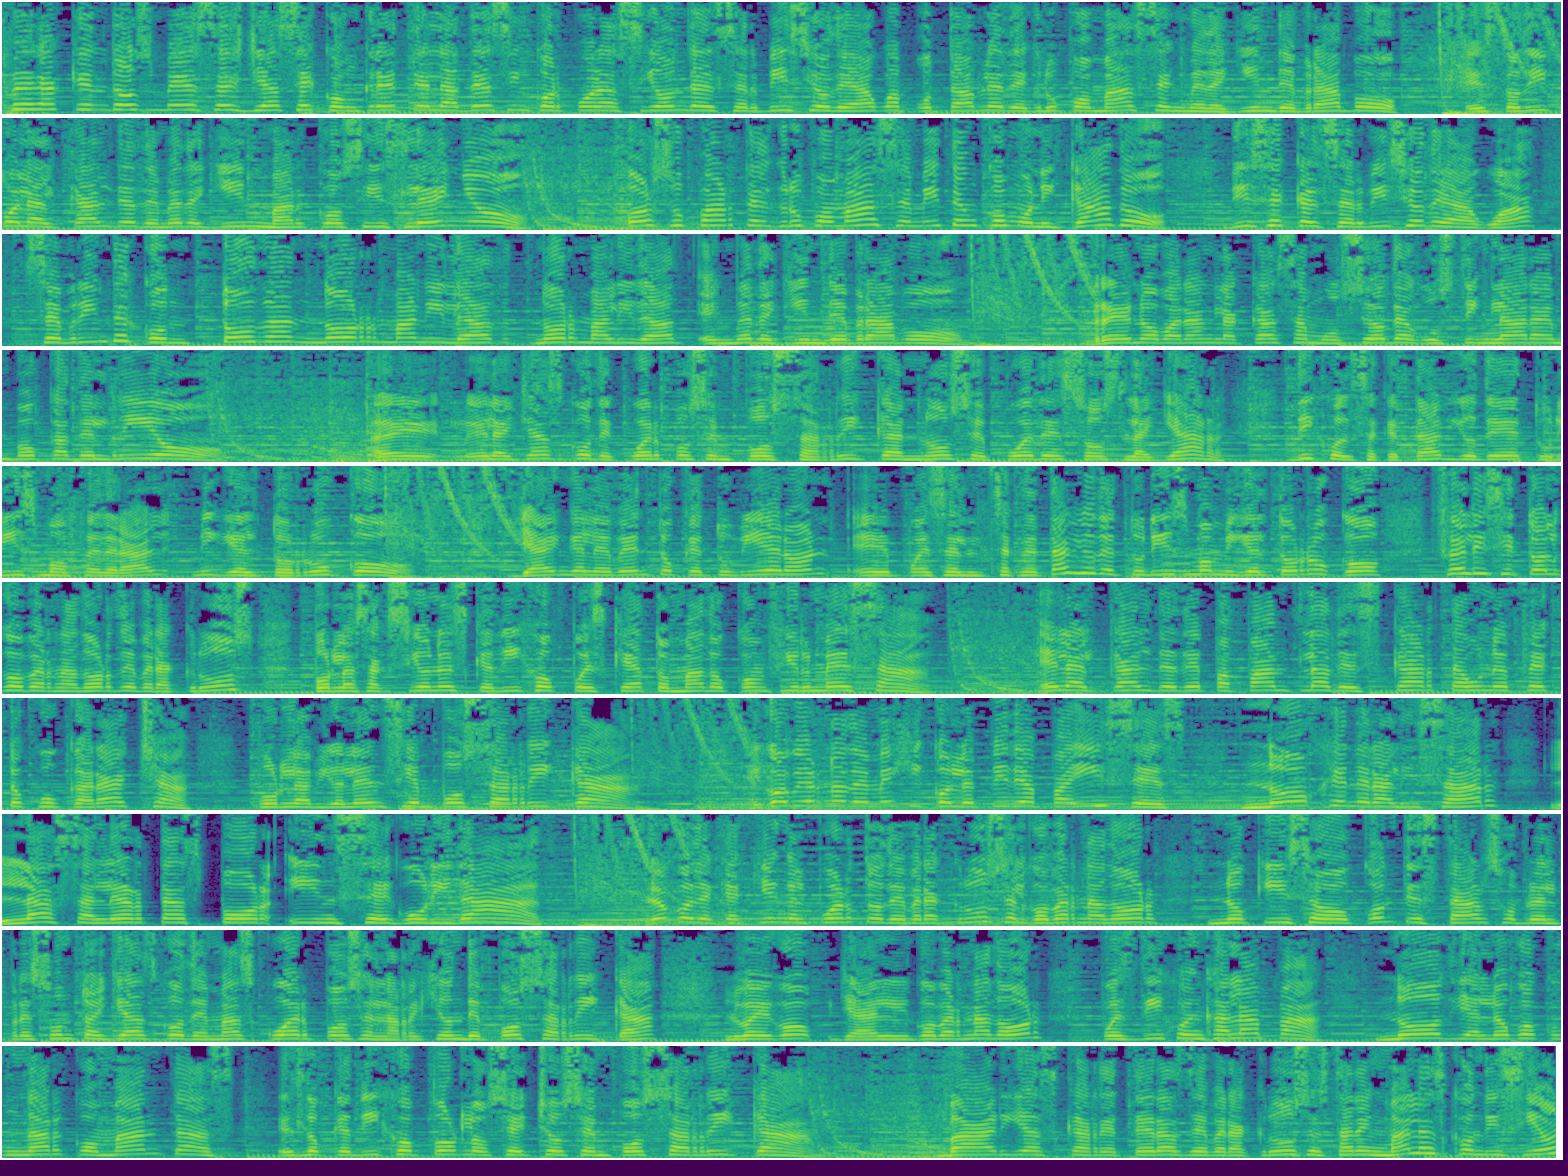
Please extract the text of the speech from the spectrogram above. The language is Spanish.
Espera que en dos meses ya se concrete la desincorporación del servicio de agua potable de Grupo Más en Medellín de Bravo. Esto dijo el alcalde de Medellín, Marcos Isleño. Por su parte, el Grupo Más emite un comunicado. Dice que el servicio de agua se brinde con toda normalidad, normalidad en Medellín de Bravo. Renovarán la casa Museo de Agustín Lara en Boca del Río. Eh, el hallazgo de cuerpos en Poza Rica no se puede soslayar, dijo el secretario de Turismo Federal, Miguel Torruco. Ya en el evento que tuvieron, eh, pues el secretario de Turismo, Miguel Torruco, felicitó al gobernador de Veracruz por las acciones que dijo, pues que ha tomado con firmeza. El alcalde de Papantla descarta un efecto cucaracha por la violencia en Poza Rica. El gobierno de México le pide a países no generalizar las alertas por inseguridad. Luego de que aquí en el puerto de Veracruz el gobernador no quiso contestar sobre el presunto hallazgo de más cuerpos en la región de Poza Rica, luego ya el gobernador pues dijo en Jalapa, no dialogo con narcomantas, es lo que dijo por los hechos en Poza Rica. Varias carreteras de Veracruz están en malas condiciones,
